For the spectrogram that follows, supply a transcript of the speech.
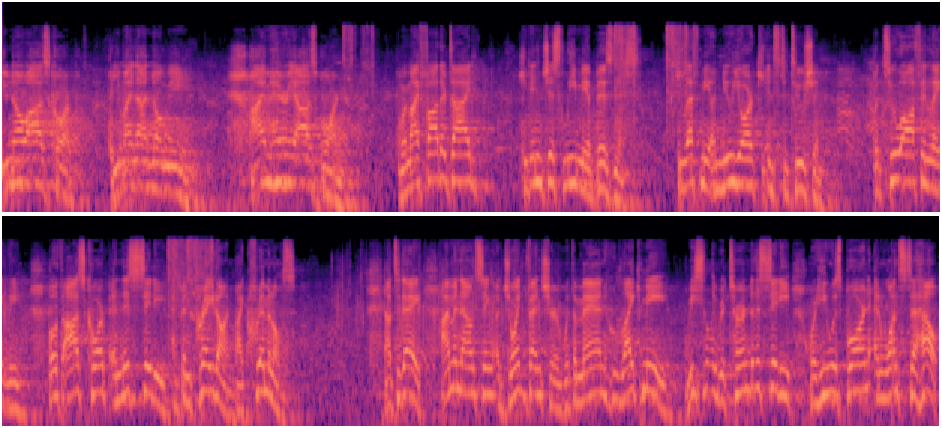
You know Oscorp, but you might not know me. I'm Harry Osborn. When my father died, he didn't just leave me a business. He left me a New York institution. But too often lately, both Oscorp and this city have been preyed on by criminals. Now today, I'm announcing a joint venture with a man who, like me, recently returned to the city where he was born and wants to help.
